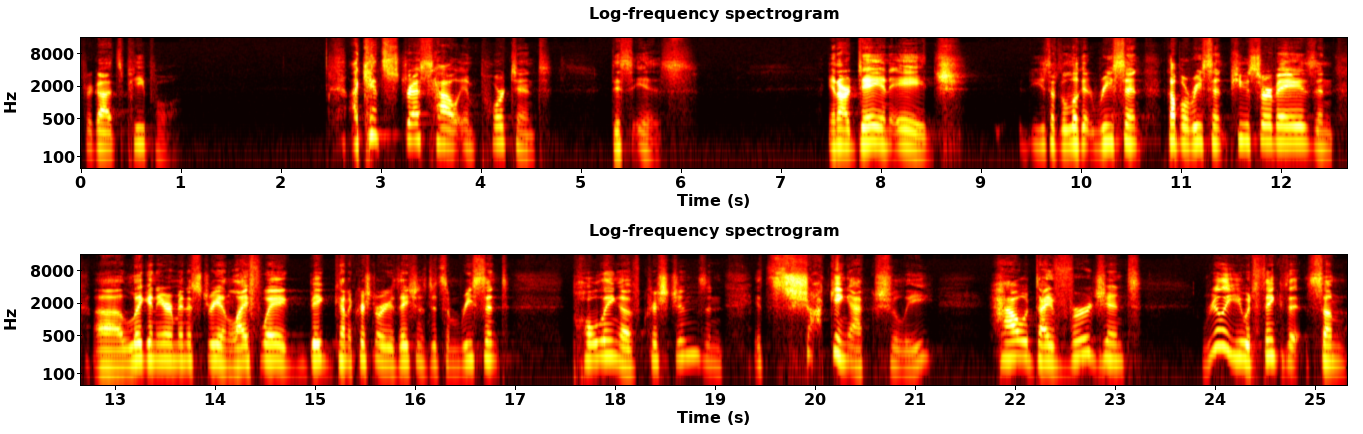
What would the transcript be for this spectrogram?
for God's people. I can't stress how important this is. In our day and age, you just have to look at recent, a couple recent Pew surveys and uh, Ligonier Ministry and Lifeway, big kind of Christian organizations, did some recent polling of Christians, and it's shocking actually how divergent, really, you would think that some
